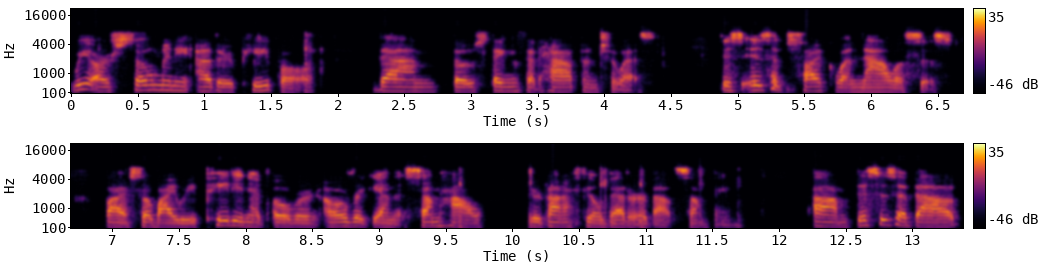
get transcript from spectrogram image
We are so many other people than those things that happen to us. This isn't psychoanalysis. By, so by repeating it over and over again, that somehow you're going to feel better about something. Um, this is about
